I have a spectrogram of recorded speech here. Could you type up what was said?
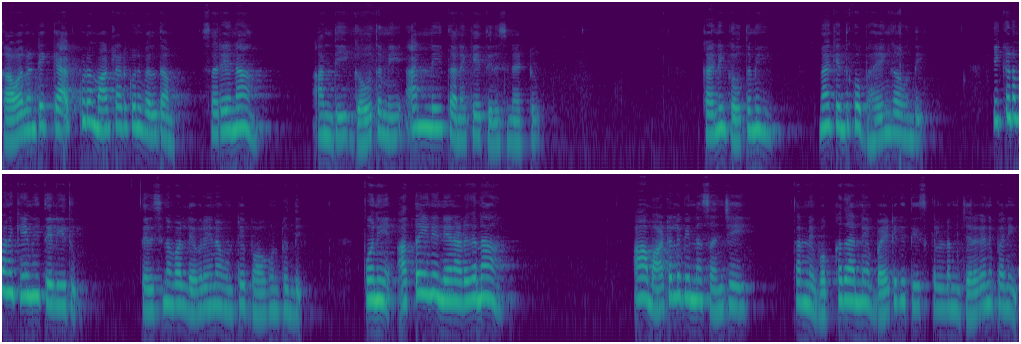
కావాలంటే క్యాబ్ కూడా మాట్లాడుకుని వెళ్దాం. సరేనా? అంది గౌతమి అన్నీ తనకే తెలిసినట్టు. కానీ గౌతమి నాకెందుకో భయంగా ఉంది. ఇక్కడ మనకేమీ తెలియదు తెలిసిన వాళ్ళు ఎవరైనా ఉంటే బాగుంటుంది. పోనీ అత్తయ్యని నేను అడగనా ఆ మాటలు విన్న సంజయ్ తనని ఒక్కదాన్నే బయటికి తీసుకెళ్ళడం జరగని పని.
